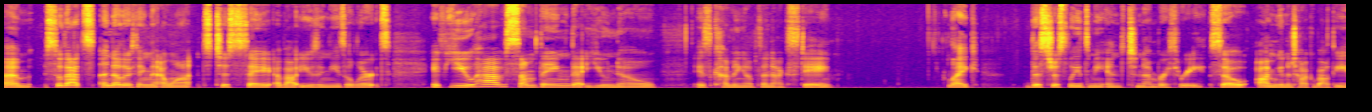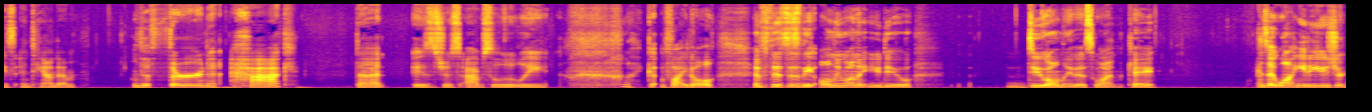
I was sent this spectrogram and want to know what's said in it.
Um, so that's another thing that I want to say about using these alerts. If you have something that you know is coming up the next day, like this just leads me into number three. So I'm going to talk about these in tandem. The third hack that is just absolutely like vital. If this is the only one that you do, do only this one, okay? Is I want you to use your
